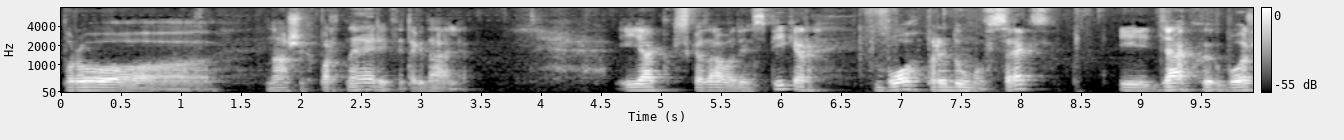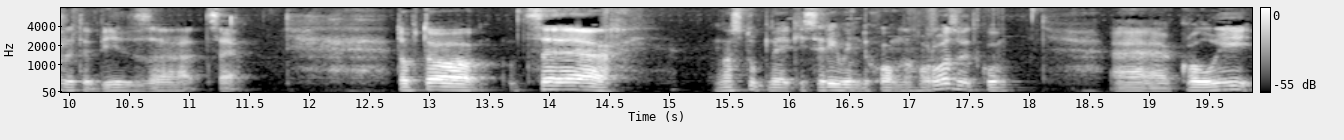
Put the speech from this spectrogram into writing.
про наших партнерів і так далі. І як сказав один спікер, Бог придумав секс, і дякую Боже тобі за це. Тобто, це наступний якийсь рівень духовного розвитку, коли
